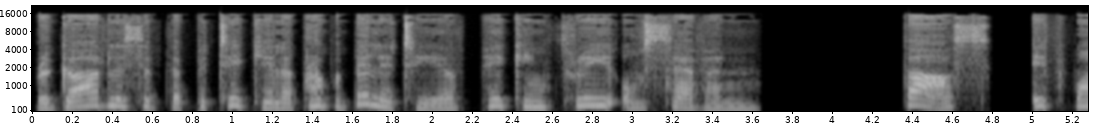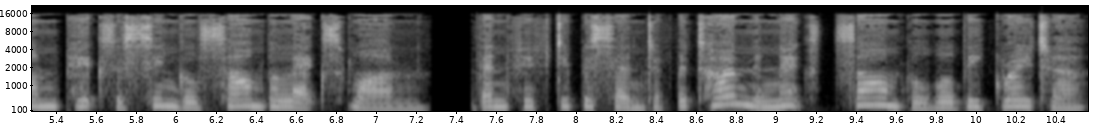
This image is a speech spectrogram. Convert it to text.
regardless of the particular probability of picking 3 or 7. Thus, if one picks a single sample x1, then 50% of the time the next sample will be greater,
